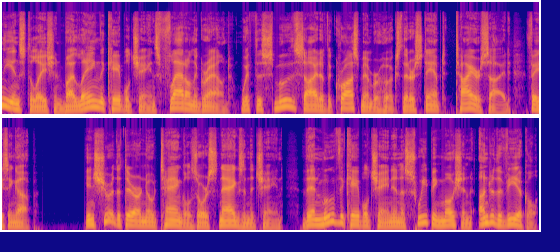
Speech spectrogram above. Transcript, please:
the installation by laying the cable chains flat on the ground with the smooth side of the crossmember hooks that are stamped tire side facing up. Ensure that there are no tangles or snags in the chain, then move the cable chain in a sweeping motion under the vehicle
